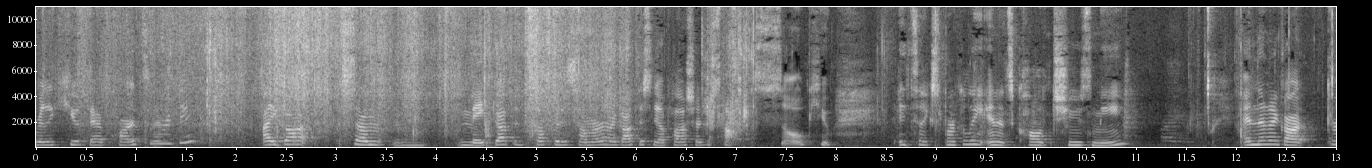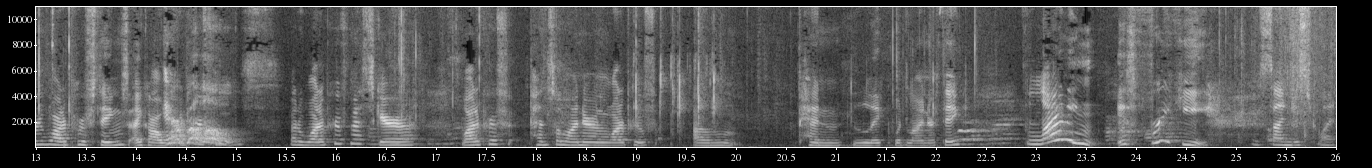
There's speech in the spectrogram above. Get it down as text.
really cute. They have hearts and everything. I got some makeup and stuff for the summer. I got this nail polish. I just thought it was so cute. It's like sparkly and it's called Choose Me. And then I got three waterproof things. I got waterproof, got a waterproof mascara, waterproof pencil liner, and waterproof um, pen liquid liner thing. The lining is freaky. The sun just went.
